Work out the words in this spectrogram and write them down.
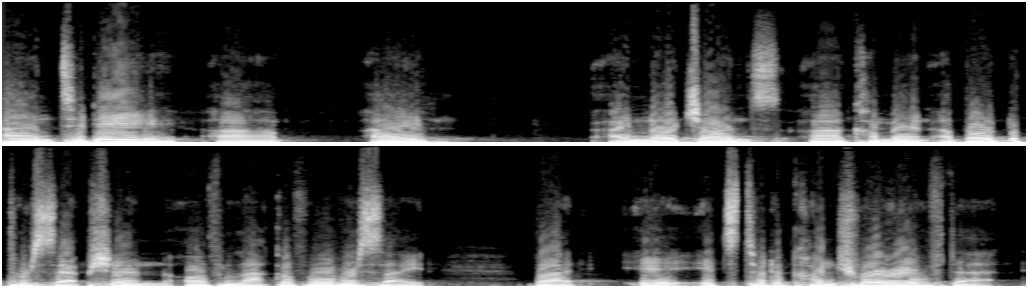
and today, uh, I, I know John's uh, comment about the perception of lack of oversight, but it, it's to the contrary of that.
